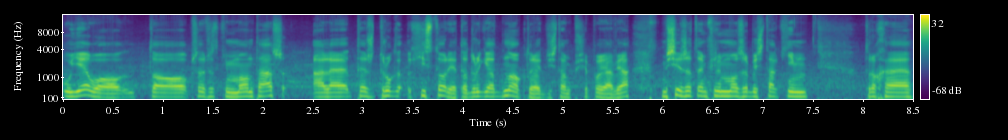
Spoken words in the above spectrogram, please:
ujęło, to przede wszystkim montaż, ale też druga, historię, to drugie dno, które gdzieś tam się pojawia. Myślę, że ten film może być takim trochę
